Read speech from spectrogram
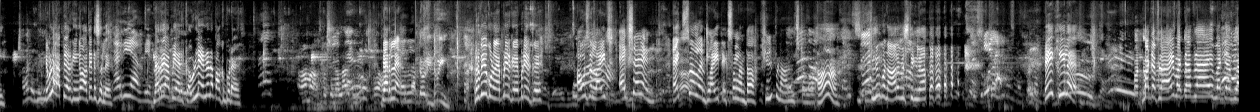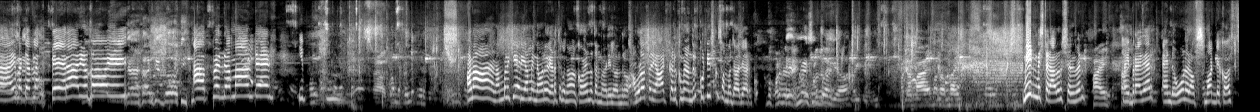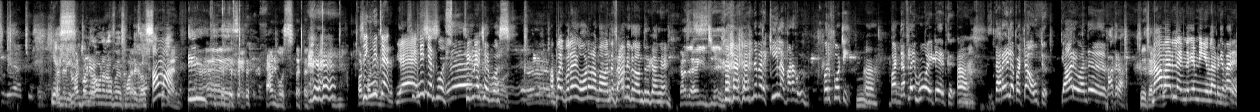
எவ்வளவு ஹாப்பியா இருக்க? இங்க அத்தைட்ட சொல்லு. நிறைய நிறைய ஹாப்பியா இருக்க? உள்ள என்னென்ன பார்க்க போற? தெரியல? ரிவ்யூ கொடுங்க எப்படி இருக்கு எப்படி இருக்கு? House the light excellent excellent light எக்ஸலண்டா film பண்ண ஆரம்பிச்சிட்டாங்க. ஆ ஃபிலிம் பண்ண ஆரம்பிச்சிட்டீங்களா? ஏய் கீழே. Butterfly butterfly butterfly butterfly where are you going up in the mountain ஆனா நம்மளுக்கே அறியாம இந்த மாதிரி இடத்துக்கு வந்து குழந்தை தன்மை வெளியில வந்துரும். அவ்வளவு பெரிய ஆட்களுக்குமே வந்து குட்டீஸ்க்கு செம்ம ஜாலியா இருக்கும். Meet mister Arul Selvan hi my brother and owner of smart techs S owner of smart cars ஆமா Family boss. Signature Yes. Signature pose signature boss அப்பா இப்பதான் எங்க ஓனர் அம்மா வந்து ஃபேமிலிக்குள்ள வந்திருக்காங்க. இந்த மாதிரி கீழே பட ஒரு போட்டி. பட்டர்ஃப்ளை மூவ் ஆயிட்டே இருக்கு. தரையில பட்டா அவுட் யாரு வந்து பாக்குறா? நான் வரல இந்த கேம் நீங்க விளையாடுங்க. பாரு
